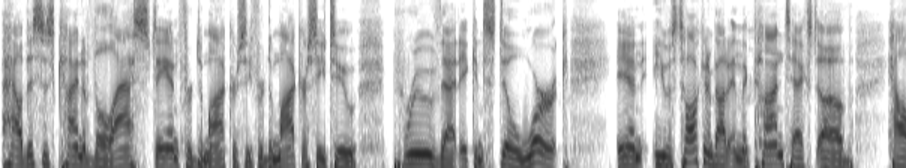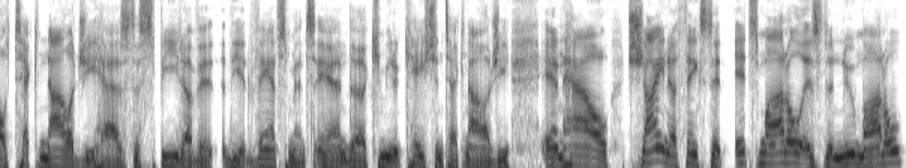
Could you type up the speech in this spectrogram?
how this is kind of the last stand for democracy, for democracy to prove that it can still work, and he was talking about it in the context of how technology has the speed of it, the advancements, and uh, communication technology, and how China thinks that its model is the new model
